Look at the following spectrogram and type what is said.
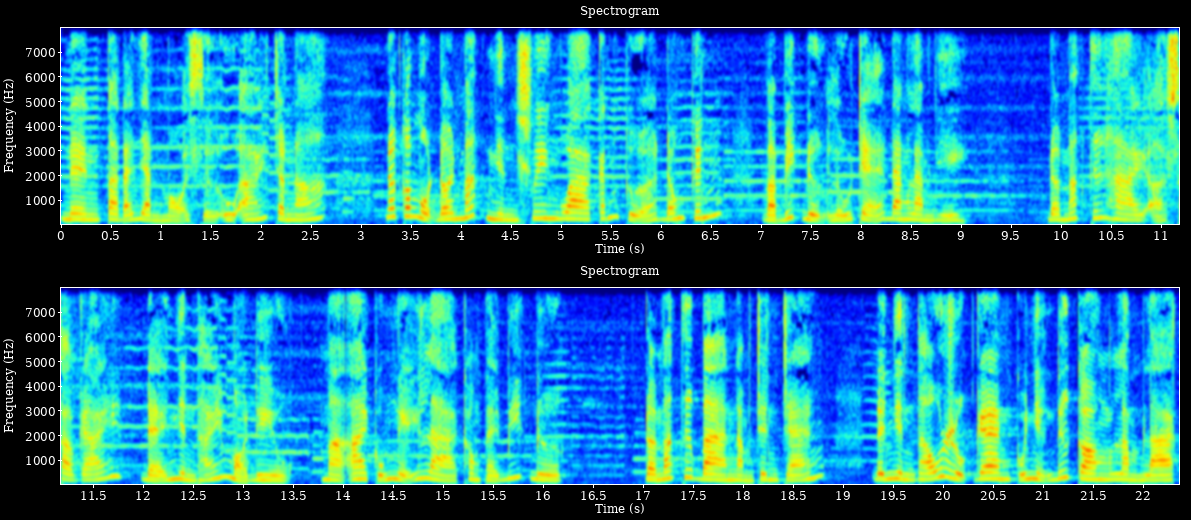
Nên ta đã dành mọi sự ưu ái cho nó. Nó có một đôi mắt nhìn xuyên qua cánh cửa đóng kín và biết được lũ trẻ đang làm gì. Đôi mắt thứ hai ở sau gái để nhìn thấy mọi điều mà ai cũng nghĩ là không thể biết được. Đôi mắt thứ ba nằm trên trán để nhìn thấu ruột gan của những đứa con lầm lạc.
